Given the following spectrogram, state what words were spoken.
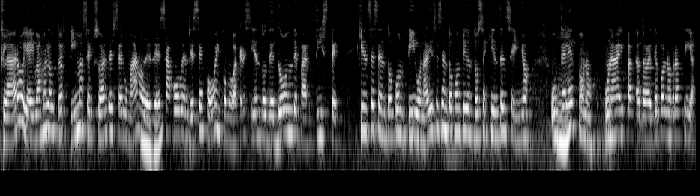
Claro, y ahí vamos la autoestima sexual del ser humano, desde esa joven, de ese joven, cómo va creciendo, de dónde partiste, quién se sentó contigo, nadie se sentó contigo, entonces quién te enseñó, un teléfono, una iPad a través de pornografía.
